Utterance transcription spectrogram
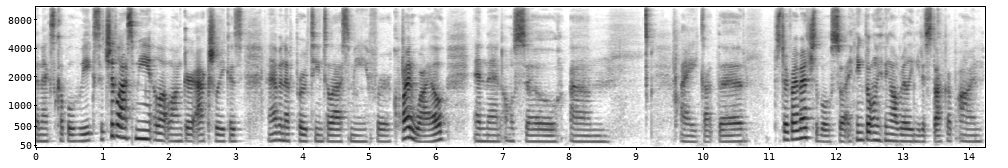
the next couple of weeks. It should last me a lot longer actually because I have enough protein to last me for quite a while. And then also um, I got the stir fry vegetables. So I think the only thing I'll really need to stock up on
